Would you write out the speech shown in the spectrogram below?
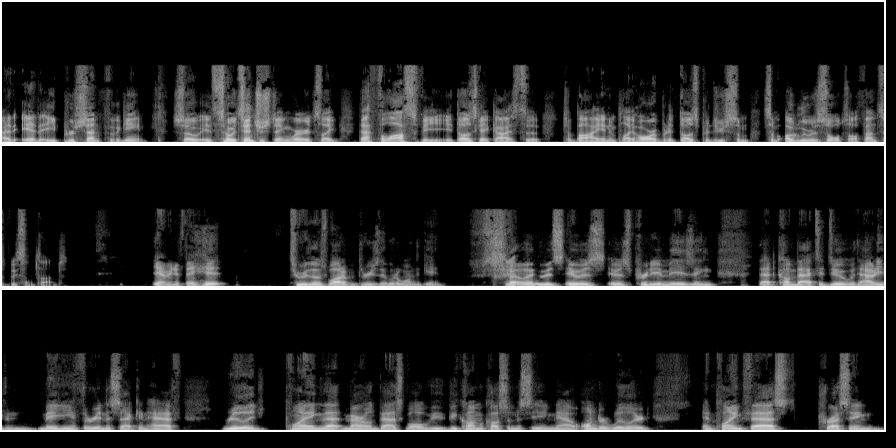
at at eight percent for the game. So it's so it's interesting where it's like that philosophy. It does get guys to to buy in and play hard, but it does produce some some ugly results offensively sometimes. Yeah, I mean, if they hit two of those wide open threes, they would have won the game. So yeah. it was it was it was pretty amazing that comeback to do it without even making a three in the second half. Really playing that Maryland basketball we've become accustomed to seeing now under Willard and playing fast, pressing,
